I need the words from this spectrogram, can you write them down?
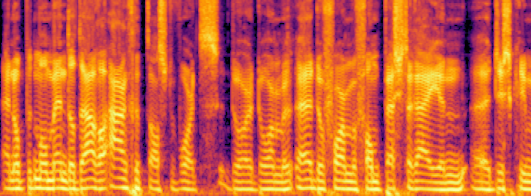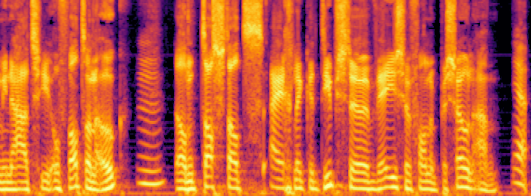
En op het moment dat daar al aangetast wordt door, door, uh, door vormen van pesterijen, uh, discriminatie of wat dan ook, mm. dan tast dat eigenlijk het diepste wezen van een persoon aan. Ja.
